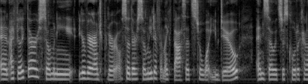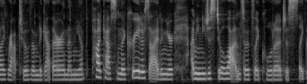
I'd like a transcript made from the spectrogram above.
And I feel like there are so many. You're very entrepreneurial, so there's so many different like facets to what you do. And so it's just cool to kind of like wrap two of them together. And then you have the podcast and the creative side, and you're, I mean, you just do a lot. And so it's like cool to just like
